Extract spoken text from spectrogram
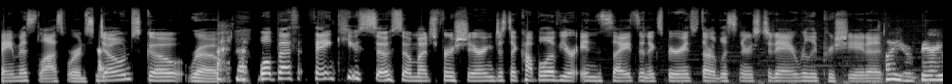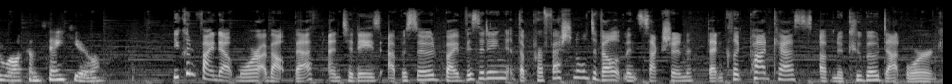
Famous last words. Don't go rogue. Well, Beth, thank you so, so much for sharing just a couple of your insights and experience with our listeners today. I really appreciate it. Oh, you're very welcome. Thank you. You can find out more about Beth and today's episode by visiting the professional development section, then click podcasts of nacubo.org.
